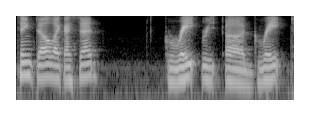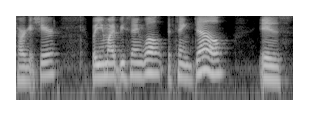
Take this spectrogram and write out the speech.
Tank Dell, like I said, great, uh, great target share. But you might be saying, well, if Tank Dell is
